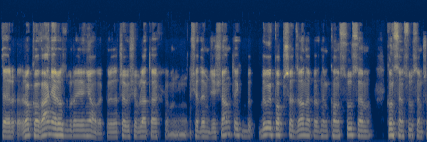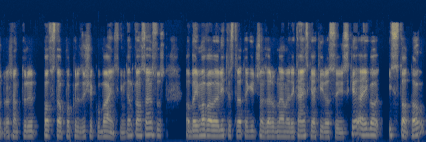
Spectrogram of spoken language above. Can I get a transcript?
te rokowania rozbrojeniowe, które zaczęły się w latach 70., były poprzedzone pewnym konsusem, konsensusem, przepraszam, który powstał po kryzysie kubańskim. Ten konsensus obejmował elity strategiczne, zarówno amerykańskie, jak i rosyjskie, a jego istotą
